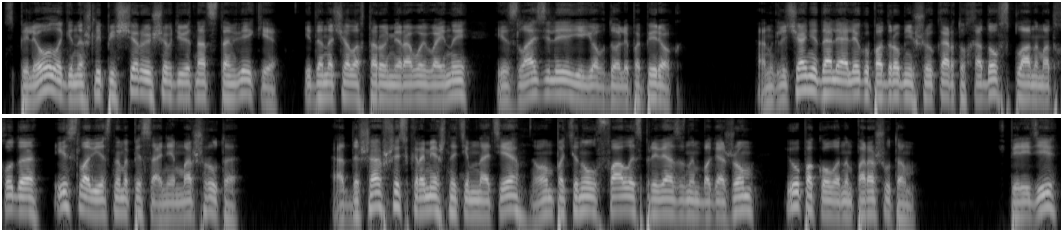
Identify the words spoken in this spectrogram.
Спелеологи нашли пещеру еще в XIX веке и до начала Второй мировой войны излазили ее вдоль и поперек. Англичане дали Олегу подробнейшую карту ходов с планом отхода и словесным описанием маршрута. Отдышавшись в кромешной темноте, он потянул фалы с привязанным багажом и упакованным парашютом. Впереди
